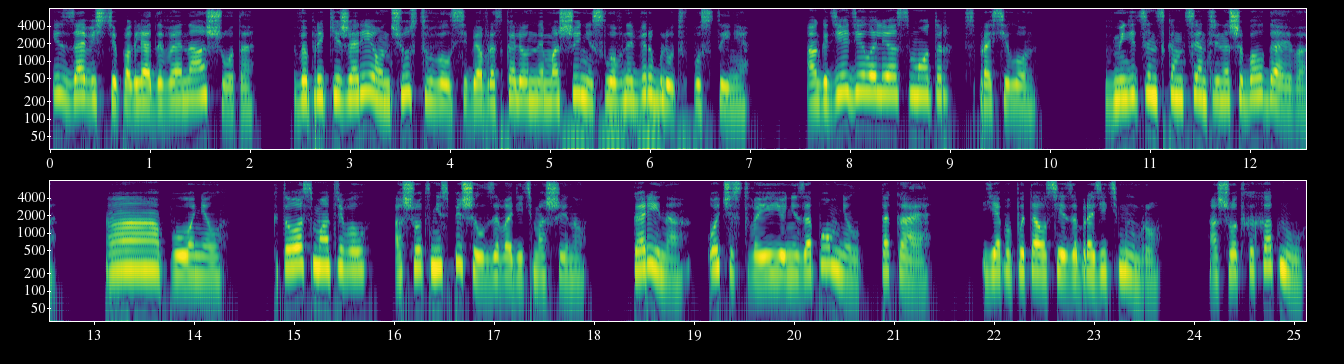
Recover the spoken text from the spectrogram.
и с завистью поглядывая на Ашота. Вопреки жаре он чувствовал себя в раскаленной машине, словно верблюд в пустыне. «А где делали осмотр?» – спросил он. «В медицинском центре на Шабалдаева». «А, понял. Кто осматривал?» Ашот не спешил заводить машину. «Карина. Отчество ее не запомнил. Такая». Я попытался изобразить Мымру. Ашот хохотнул.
